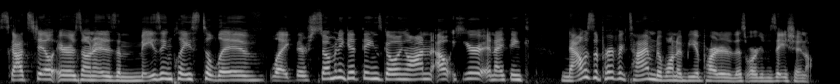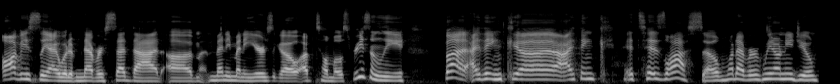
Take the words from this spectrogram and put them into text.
Scottsdale, Arizona is an amazing place to live. Like there's so many good things going on out here and I think now is the perfect time to want to be a part of this organization. Obviously, I would have never said that um, many, many years ago up till most recently, but I think uh, I think it's his loss. So whatever, we don't need you.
